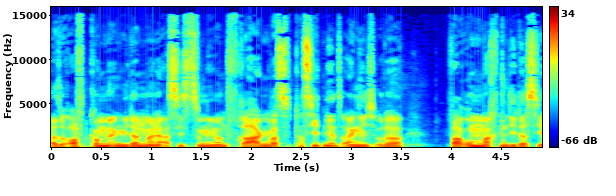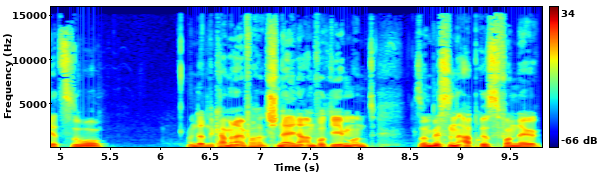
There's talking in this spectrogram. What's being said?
also oft kommen irgendwie dann meine Assis zu mir und fragen, was passiert denn jetzt eigentlich oder warum machten die das jetzt so? Und dann kann man einfach schnell eine Antwort geben und so ein bisschen Abriss von der,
